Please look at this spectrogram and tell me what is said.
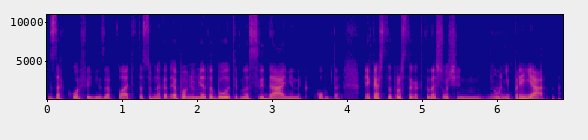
за кофе не заплатят. Особенно, когда, я помню, мне это было, типа, на свидании на каком-то. Мне кажется, это просто как-то, знаешь, очень, ну, неприятно.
